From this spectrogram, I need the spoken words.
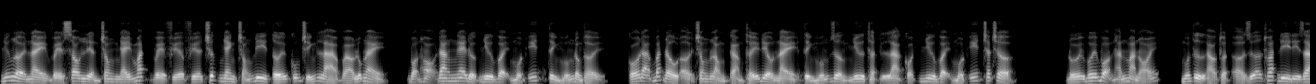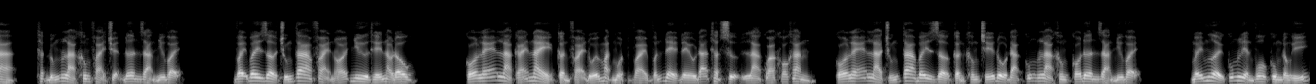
những lời này về sau liền trong nháy mắt về phía phía trước nhanh chóng đi tới cũng chính là vào lúc này, bọn họ đang nghe được như vậy một ít tình huống đồng thời, có đã bắt đầu ở trong lòng cảm thấy điều này tình huống dường như thật là có như vậy một ít chắc trở. Đối với bọn hắn mà nói, muốn từ ảo thuật ở giữa thoát đi đi ra, thật đúng là không phải chuyện đơn giản như vậy. Vậy bây giờ chúng ta phải nói như thế nào đâu? Có lẽ là cái này cần phải đối mặt một vài vấn đề đều đã thật sự là quá khó khăn có lẽ là chúng ta bây giờ cần khống chế đồ đạc cũng là không có đơn giản như vậy. Mấy người cũng liền vô cùng đồng ý,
